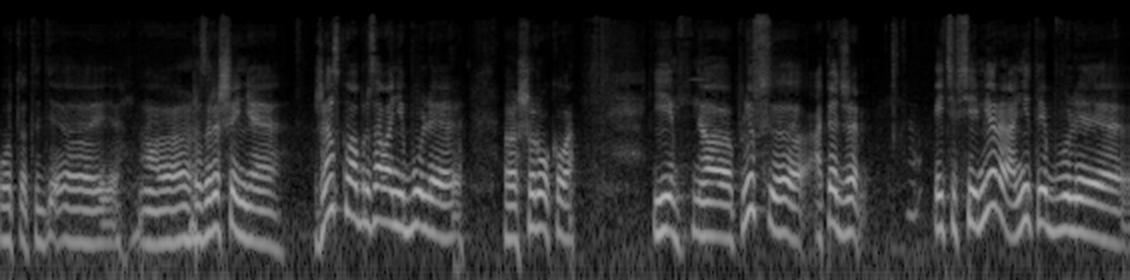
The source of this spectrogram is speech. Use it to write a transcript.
вот это э, разрешение женского образования более широкого. И плюс, опять же, эти все меры, они требовали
